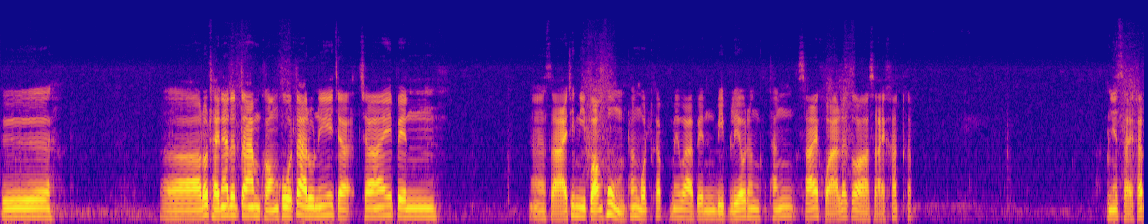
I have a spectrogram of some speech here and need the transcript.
คืออรถไถนาเดินตามของโคต้ารุ่นนี้จะใช้เป็นสายที่มีป่องหุ้มทั้งหมดครับ ไม่ว่าเป็นบีบเลี้ยวทั้งทั้งซ้ายขวาแล้วก็สายคัดครับนี่สายคัด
